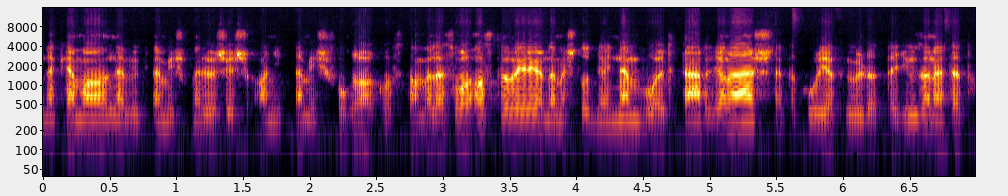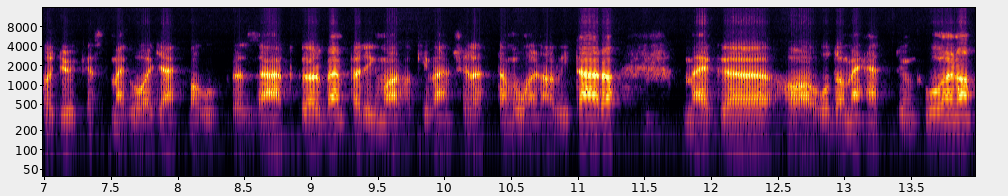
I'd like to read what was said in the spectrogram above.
nekem a nevük nem ismerős, és annyit nem is foglalkoztam vele. Szóval azt azért érdemes tudni, hogy nem volt tárgyalás, tehát a kúria küldött egy üzenetet, hogy ők ezt megoldják maguk zárt körben, pedig marha kíváncsi lettem volna a vitára, meg ha oda mehettünk volna,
